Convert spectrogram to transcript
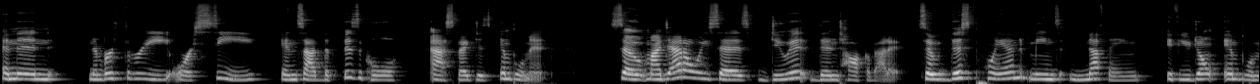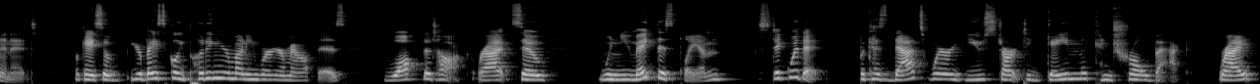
And then number three, or C, inside the physical aspect, is implement. So my dad always says, do it, then talk about it. So this plan means nothing if you don't implement it. Okay, so you're basically putting your money where your mouth is. Walk the talk, right? So when you make this plan, stick with it because that's where you start to gain the control back right?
